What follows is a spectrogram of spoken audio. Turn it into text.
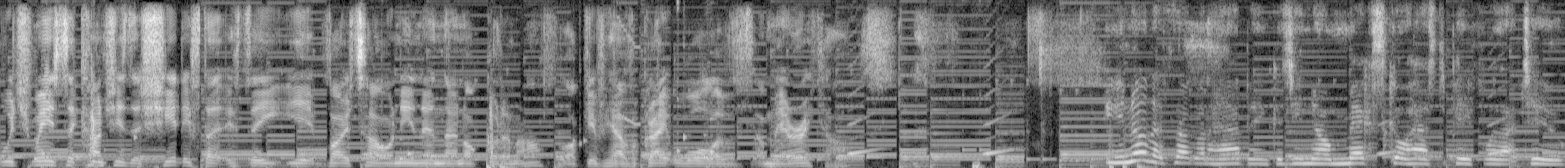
which means the country's a shit if they if they yeah, vote someone in and they're not good enough. Like if you have a Great Wall of America. You know that's not going to happen because you know Mexico has to pay for that too.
